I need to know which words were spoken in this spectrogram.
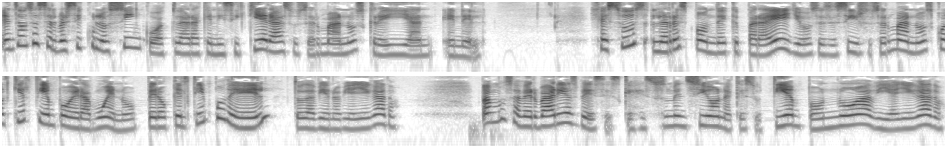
Entonces el versículo 5 aclara que ni siquiera sus hermanos creían en él. Jesús le responde que para ellos, es decir, sus hermanos, cualquier tiempo era bueno, pero que el tiempo de él todavía no había llegado. Vamos a ver varias veces que Jesús menciona que su tiempo no había llegado.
